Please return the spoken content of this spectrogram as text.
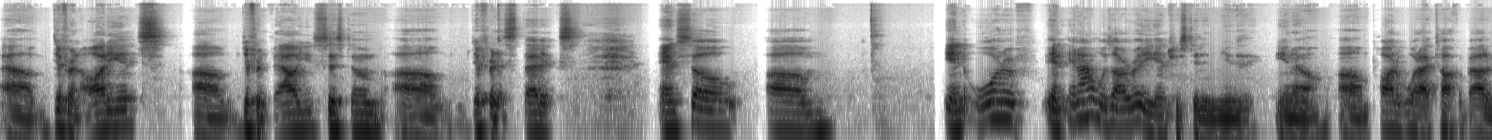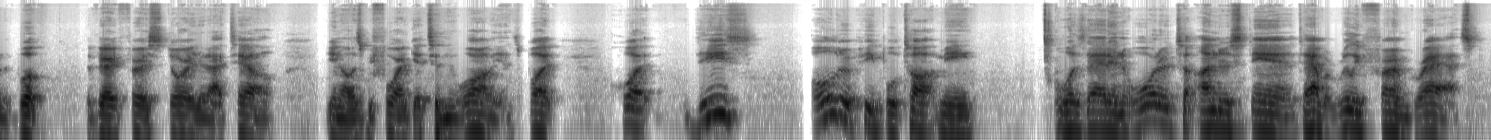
um, different audience, um, different value system, um, different aesthetics. And so, um, in order, and, and I was already interested in music, you know, um, part of what I talk about in the book, the very first story that I tell, you know, is before I get to New Orleans. But what these older people taught me was that in order to understand, to have a really firm grasp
